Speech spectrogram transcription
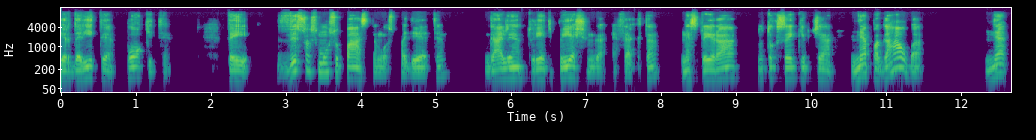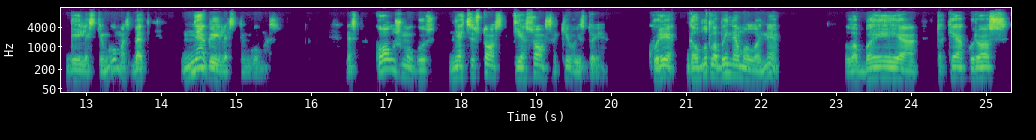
ir daryti pokytį, tai visos mūsų pastangos padėti gali turėti priešingą efektą, nes tai yra, nu, toksai kaip čia ne pagalba, ne gailestingumas, bet negailestingumas. Nes kol žmogus neatsistos tiesos akivaizdoje, kuri galbūt labai nemaloni, labai e, tokia, kurios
